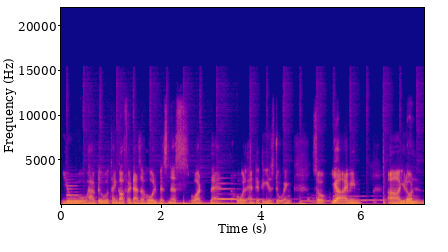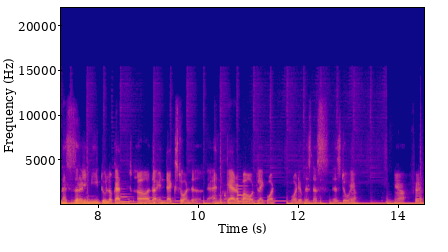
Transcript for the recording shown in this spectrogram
you have to think of it as a whole business what the whole entity is doing. So yeah i mean uh, you don't necessarily need to look at uh, the index to under and care about like what what your business is doing. Yeah. yeah fair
